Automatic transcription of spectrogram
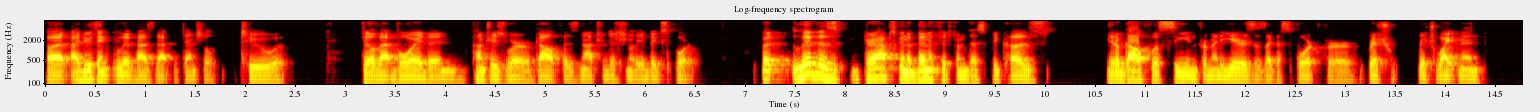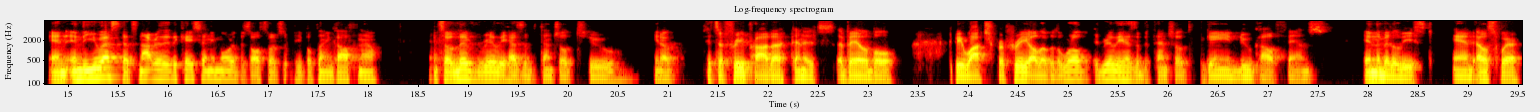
But I do think LIV has that potential to fill that void in countries where golf is not traditionally a big sport. But LIV is perhaps going to benefit from this because you know golf was seen for many years as like a sport for rich rich white men, and in the U.S. that's not really the case anymore. There's all sorts of people playing golf now, and so LIV really has the potential to you know it's a free product and it's available to be watched for free all over the world. It really has the potential to gain new golf fans in the Middle East and elsewhere.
